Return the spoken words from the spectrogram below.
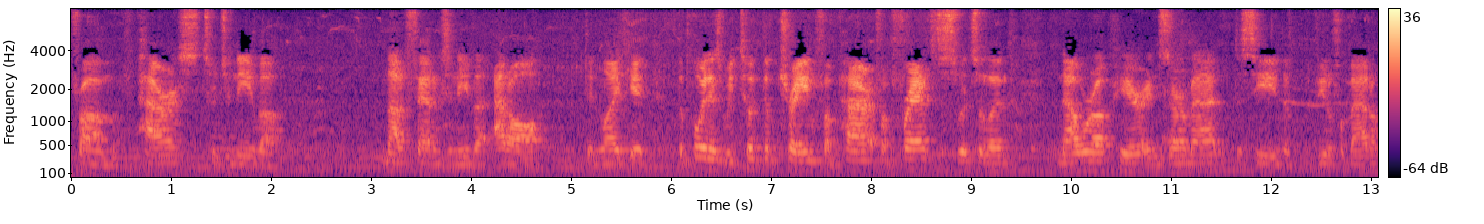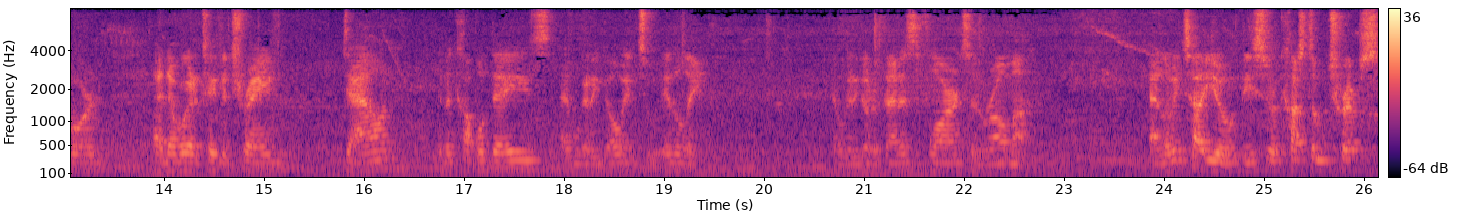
from Paris to Geneva. Not a fan of Geneva at all. Didn't like it. The point is, we took the train from Paris, from France to Switzerland. Now we're up here in Zermatt to see the, the beautiful Matterhorn, and then we're going to take the train down in a couple days, and we're going to go into Italy. And we're going to go to Venice, Florence, and Roma. And let me tell you, these are custom trips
